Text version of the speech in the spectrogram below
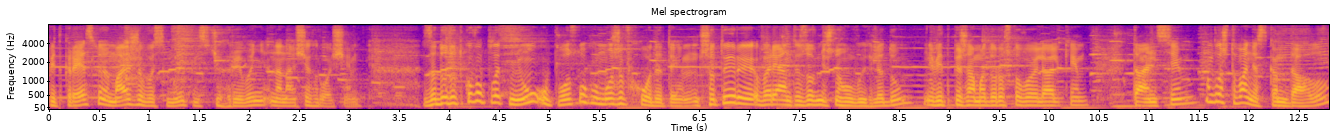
підкреслює майже 8 тисяч гривень на наші гроші. За додаткову платню у послугу може входити чотири варіанти зовнішнього вигляду від піжами до ростової ляльки, танці, влаштування скандалу,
